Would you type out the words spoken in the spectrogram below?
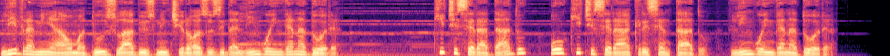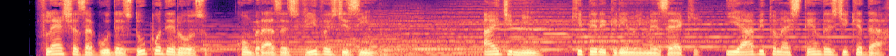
livra minha alma dos lábios mentirosos e da língua enganadora. Que te será dado, ou que te será acrescentado, língua enganadora? Flechas agudas do poderoso, com brasas vivas de zimbro. Ai de mim, que peregrino em Meseque, e hábito nas tendas de Quedar.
